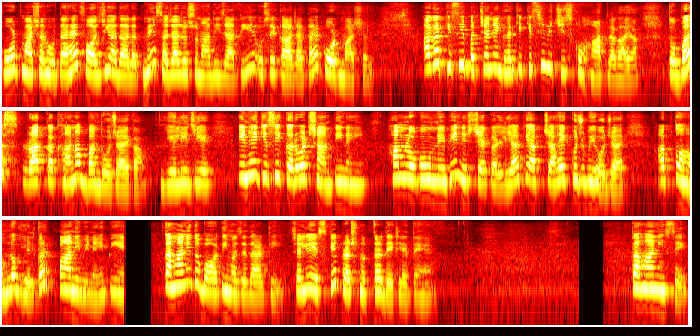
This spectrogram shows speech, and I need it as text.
कोर्ट मार्शल होता है फौजी अदालत में सज़ा जो सुना दी जाती है, उसे कहा जाता है कोर्ट मार्शल। अगर किसी बच्चे ने घर की किसी भी चीज़ को हाथ लगाया तो बस रात का खाना बंद हो जाएगा। ये लीजिए, इन्हें किसी करवट शांति नहीं। हम लोगों ने भी निश्चय कर लिया कि अब चाहे कुछ भी हो जाए, अब तो हम लोग हिलकर पानी भी नहीं पिए। कहानी तो बहुत ही मज़ेदार थी। चलिए इसके प्रश्न उत्तर देख लेते हैं। कहानी से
